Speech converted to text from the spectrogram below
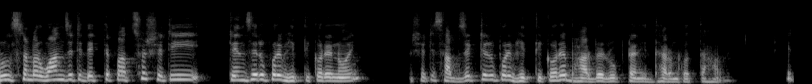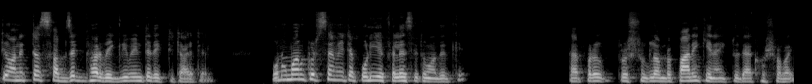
রুলস নাম্বার ওয়ান যেটি দেখতে পাচ্ছ সেটি টেন্সের উপরে ভিত্তি করে নয়, সেটি সাবজেক্টের উপরে ভিত্তি করে ভার্বের রূপটা নির্ধারণ করতে হবে। এটি অনেকটা সাবজেক্ট ভার্ব এগ্রিমেন্টের একটি টাইটেল অনুমান করছে আমি এটা পড়িয়ে ফেলেছি তোমাদেরকে। তারপরে প্রশ্নগুলো আমরা পারি কিনা একটু দেখো সবাই।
